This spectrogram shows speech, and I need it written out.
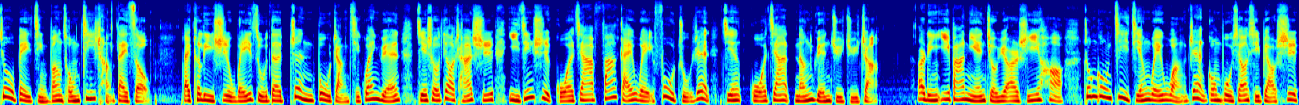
就被警方从机场带走。白克利是维族的正部长级官员，接受调查时已经是国家发改委副主任兼国家能源局局长。二零一八年九月二十一号，中共纪检委网站公布消息，表示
